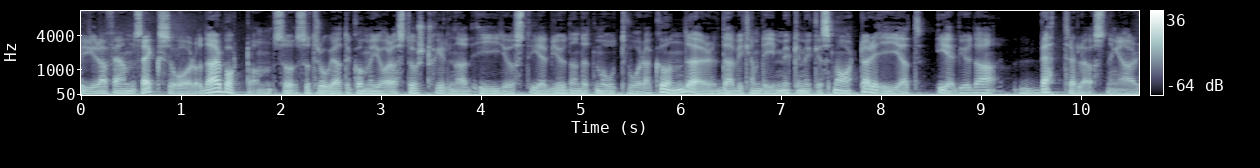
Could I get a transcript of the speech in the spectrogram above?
fyra, fem, sex år och där bortom så, så tror jag att det kommer göra störst skillnad i just erbjudandet mot våra kunder där vi kan bli mycket, mycket smartare i att erbjuda bättre lösningar,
